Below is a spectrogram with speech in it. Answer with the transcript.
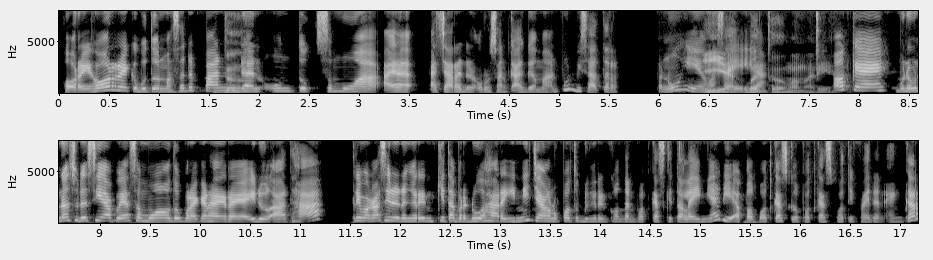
hore-hore, kebutuhan masa depan. Betul. dan untuk semua acara dan urusan keagamaan pun bisa terpenuhi ya Mas iya, ya. betul Mbak Maria. Oke, mudah-mudahan sudah siap ya semua untuk merayakan Hari Raya Idul Adha. Terima kasih udah dengerin kita berdua hari ini. Jangan lupa untuk dengerin konten podcast kita lainnya di Apple Hmm. Podcast, Google Podcast, Spotify, dan Anchor.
